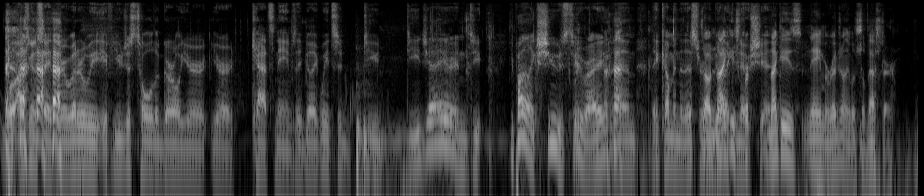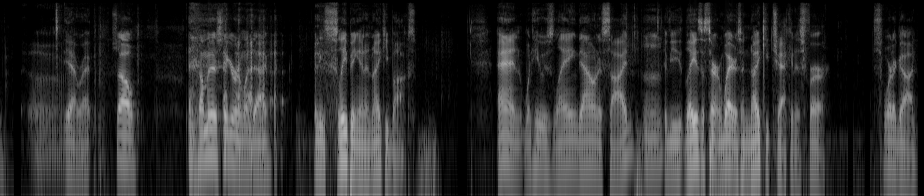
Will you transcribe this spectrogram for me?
Well, I was gonna say they're literally if you just told a girl your your cat's names, they'd be like, "Wait, so do you DJ or and do you, you probably like shoes too, right?" And then they come into this room So Nike's like, "No fir- shit." Nike's name originally was Sylvester. yeah, right. So we come in his sticker room one day, and he's sleeping in a Nike box. And when he was laying down on his side, Mhm. if he lays a certain way, there's a Nike check in his fur. Swear to God,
